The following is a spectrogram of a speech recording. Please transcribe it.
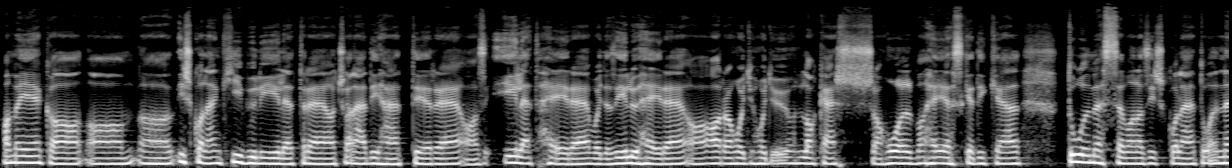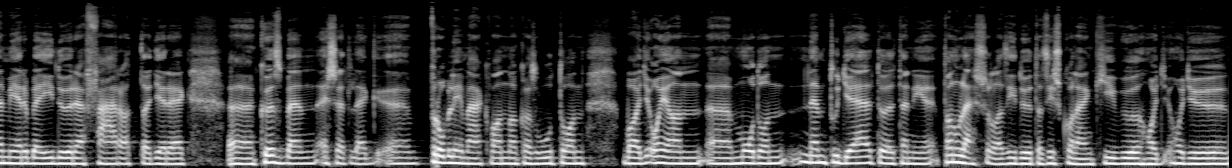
amelyek a, a, a iskolán kívüli életre, a családi háttérre, az élethelyre, vagy az élőhelyre, arra, hogy, hogy ő lakása hol helyezkedik el, túl messze van az iskolától, nem ér be időre, fáradt a gyerek, közben esetleg problémák vannak az úton, vagy olyan módon nem tudja eltölteni tanulással mással az időt az iskolán kívül, hogy, hogy ő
